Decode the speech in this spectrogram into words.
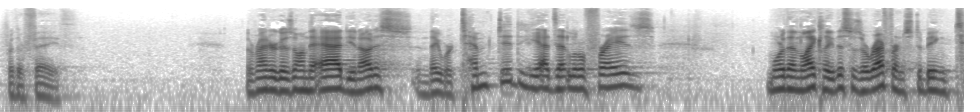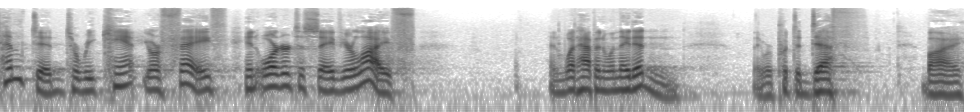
for their faith. The writer goes on to add, you notice, and they were tempted. He adds that little phrase. More than likely, this is a reference to being tempted to recant your faith in order to save your life. And what happened when they didn't? They were put to death by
